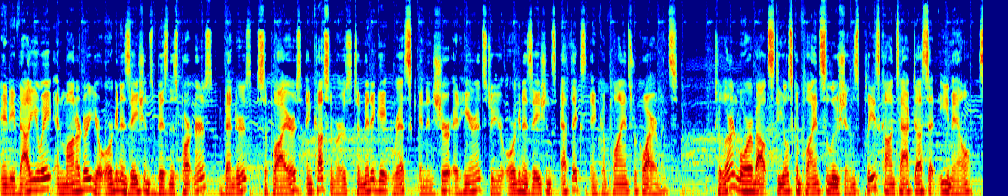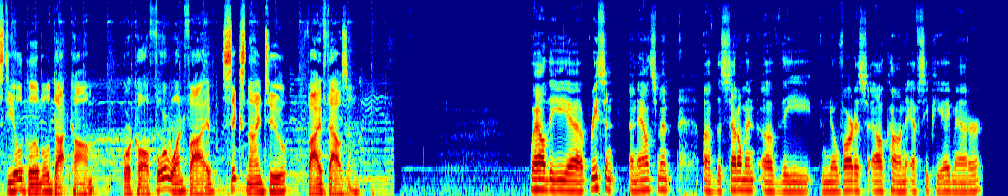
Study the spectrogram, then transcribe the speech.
And evaluate and monitor your organization's business partners, vendors, suppliers, and customers to mitigate risk and ensure adherence to your organization's ethics and compliance requirements. To learn more about Steele's compliance solutions, please contact us at email steeleglobal.com or call 415 692 5000. Well, the uh, recent announcement of the settlement of the Novartis Alcon FCPA matter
